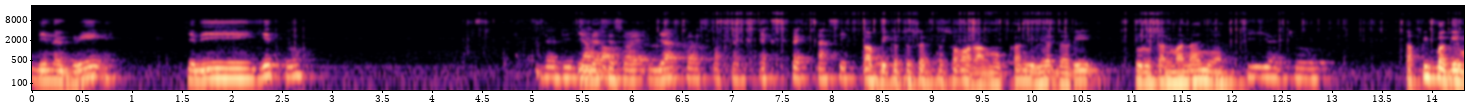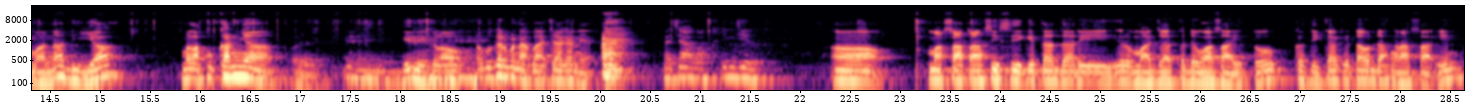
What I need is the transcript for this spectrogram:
di negeri jadi gitu Jadi tidak jatuh. sesuai jatuh ekspektasi, ekspektasi Tapi kesuksesan seseorang bukan dilihat dari lulusan mananya, Iya cuy. tapi bagaimana dia melakukannya. Gini, kalau aku kan pernah baca kan ya. Baca apa? Injil. eh, masa transisi kita dari remaja ke dewasa itu ketika kita udah ngerasain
